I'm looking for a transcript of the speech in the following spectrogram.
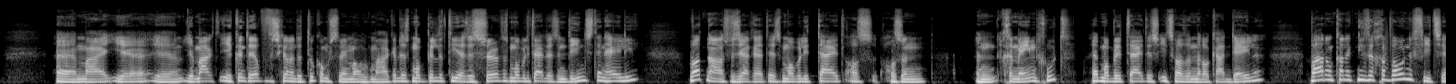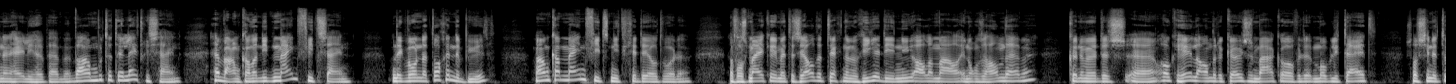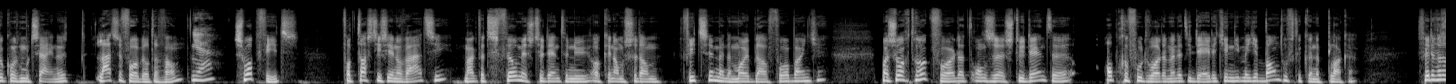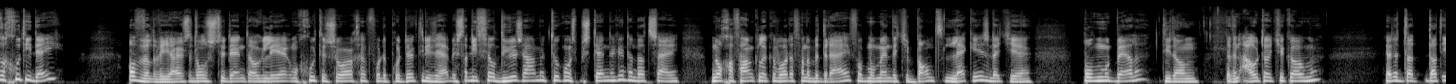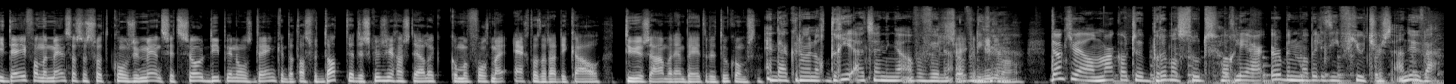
Uh, maar je, je, je, maakt, je kunt heel veel verschillende toekomsten mee mogelijk maken. Dus mobility as a service, mobiliteit als een dienst in Heli. Wat nou als we zeggen het is mobiliteit als, als een, een gemeengoed? Mobiliteit is iets wat we met elkaar delen. Waarom kan ik niet een gewone fiets in een Heli-hub hebben? Waarom moet het elektrisch zijn? En waarom kan het niet mijn fiets zijn? Want ik woon daar toch in de buurt. Waarom kan mijn fiets niet gedeeld worden? En volgens mij kun je met dezelfde technologieën die we nu allemaal in onze handen hebben, kunnen we dus uh, ook hele andere keuzes maken over de mobiliteit zoals die in de toekomst moet zijn. Het laatste voorbeeld daarvan. Ja. Swapfiets. Fantastische innovatie. Maakt dat veel meer studenten nu ook in Amsterdam fietsen met een mooi blauw voorbandje. Maar zorgt er ook voor dat onze studenten opgevoed worden met het idee dat je niet met je band hoeft te kunnen plakken. Vinden we dat een goed idee? Of willen we juist dat onze studenten ook leren om goed te zorgen voor de producten die ze hebben? Is dat niet veel duurzamer, toekomstbestendiger, dan dat zij nog afhankelijker worden van het bedrijf? Op het moment dat je band lek is, dat je pond moet bellen, die dan met een autootje komen. Dat, dat, dat, idee van de mens als een soort consument zit zo diep in ons denken. Dat als we dat ter discussie gaan stellen, komen we volgens mij echt tot radicaal duurzamere en betere toekomsten. En daar kunnen we nog drie uitzendingen over vullen. Zeker, over die minimaal. vraag. Dankjewel, Marco de Brummelstroet, hoogleraar Urban Mobility Futures aan de UvA.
